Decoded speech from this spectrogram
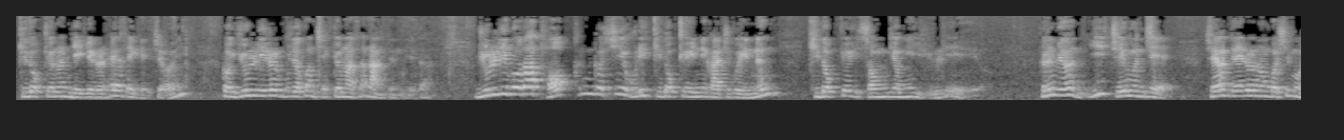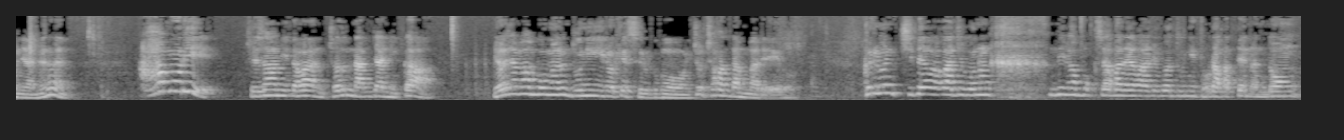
기독교는 얘기를 해야 되겠죠. 그 윤리를 무조건 제껴놔서는 안 됩니다. 윤리보다 더 큰 것이 우리 기독교인이 가지고 있는 기독교 성경의 윤리예요. 그러면 이 죄 문제, 제가 내려놓은 것이 뭐냐면은 아무리 죄송합니다만 저도 남자니까 여자만 보면 눈이 이렇게 슬그머니 쫓아간단 말이에요. 그리고 집에 와가지고는 하, 내가 목사가 돼가지고 눈이 돌아갔다는 동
